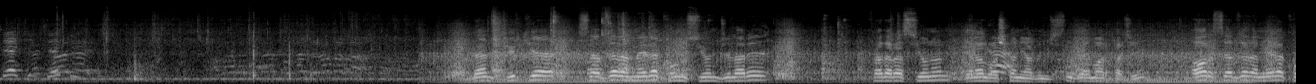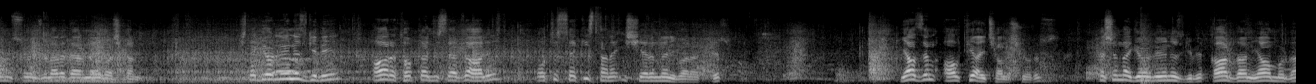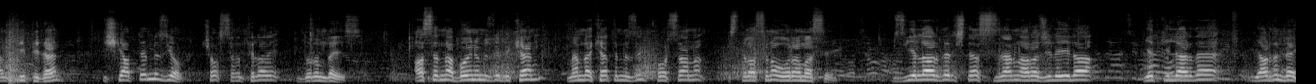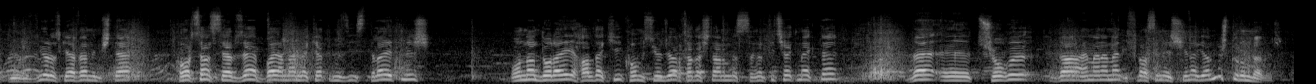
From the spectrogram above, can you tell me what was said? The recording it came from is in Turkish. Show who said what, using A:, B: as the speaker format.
A: Çekin, çekin.
B: Ben Türkiye Sebze ve Meyve Komisyoncuları Federasyonu'nun Genel Başkan Yardımcısı İbrahim Arpacı. Ağrı Sebze ve Meyve Komisyoncuları Derneği Başkanı. İşte gördüğünüz gibi Ağrı Toptancı Sebze Hali 38 tane iş yerinden ibarettir. Yazın 6 ay çalışıyoruz. Kışında gördüğünüz gibi kardan, yağmurdan, tipiden iş yaptığımız yok. Çok sıkıntılı durumdayız. Aslında boynumuzu büken memleketimizin korsan istilasına uğraması. Biz yıllardır işte sizlerin aracılığıyla yetkililerde yardım bekliyoruz. Diyoruz ki efendim işte korsan sebze baya memleketimizi istila etmiş. Ondan dolayı haldaki komisyoncu arkadaşlarımız sıkıntı çekmekte ve e, çoğu da hemen hemen iflasın eşiğine gelmiş durumdadır.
